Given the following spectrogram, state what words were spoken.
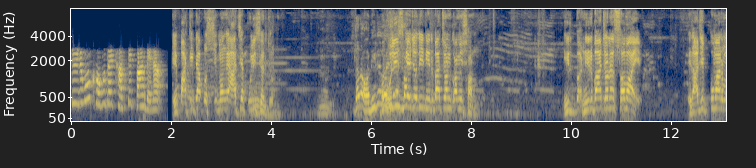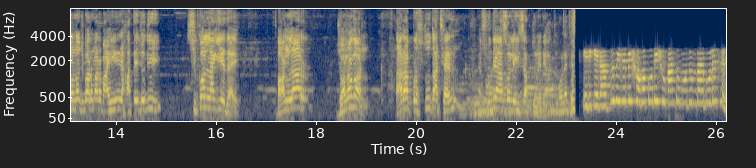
তৃণমূল ক্ষমতায় থাকতে পারবে না। এ পার্টিটা পশ্চিমবঙ্গে আছে পুলিশের জন্য। পুলিশকে যদি নির্বাচন কমিশন নির্বা- নির্বাচনের সময় রাজীব কুমার মনোজ বর্মার বাহিনীর হাতে যদি শিকল লাগিয়ে দেয় বাংলার জনগণ তারা প্রস্তুত আছেন সুদে আসলে হিসাব তুলে নেওয়ার জন্য। বলেছে এদিকে রাজ্য বিজেপি সভাপতি সুকান্ত মজুমদার বলেছেন,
